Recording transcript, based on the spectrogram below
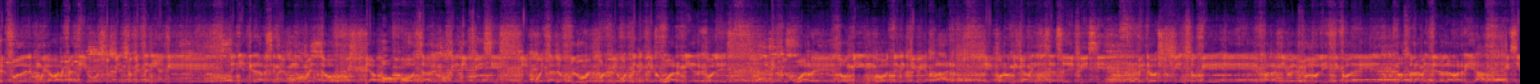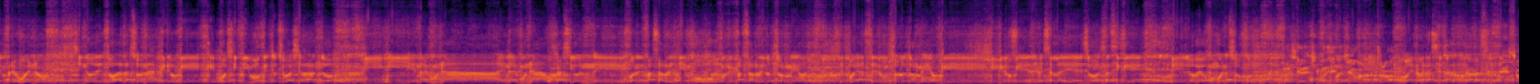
el fútbol es muy abarcativo. Yo pienso que tenía que tenía que darse en algún momento de a que, que es positivo que esto se vaya dando y, y en alguna en alguna ocasión eh, con el pasar del tiempo o con el pasar de los torneos se puede hacer un solo torneo que, que creo que debe ser la idea de todos así que eh, lo veo con buenos ojos Gracias, felicitaciones por tu trabajo. bueno gracias Tano, un abrazo Eso.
